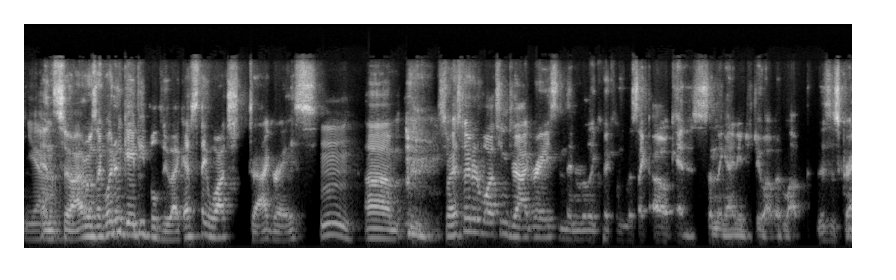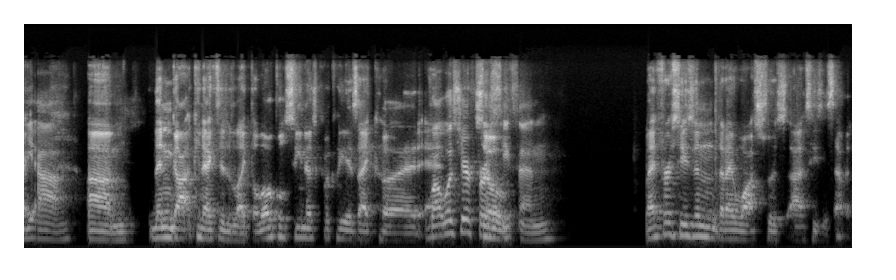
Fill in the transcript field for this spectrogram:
yeah. and so i was like what do gay people do i guess they watch drag race Mm, um, so I started watching Drag Race, and then really quickly was like, oh, okay, this is something I need to do. I would love. This is great. yeah. Um, then got connected to like the local scene as quickly as I could. and What was your first so- season? My first season that I watched was uh, season seven.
